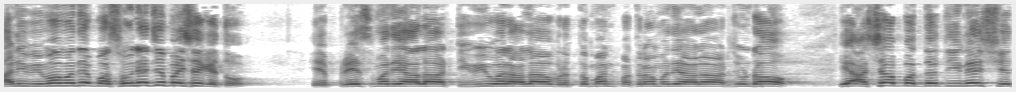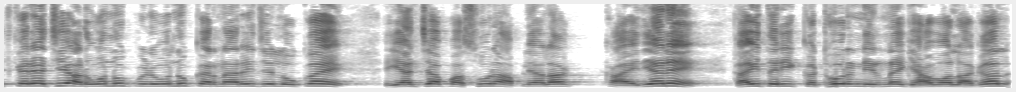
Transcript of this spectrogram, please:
आणि विमामध्ये बसवण्याचे पैसे घेतो. हे प्रेसमध्ये आला टी व्हीवर आला वृत्तमानपत्रामध्ये आला अर्जुनराव हे अशा पद्धतीने शेतकऱ्याची अडवणूक पिडवणूक करणारे जे लोक आहे यांच्यापासून आपल्याला कायद्याने काहीतरी कठोर निर्णय घ्यावा लागल.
